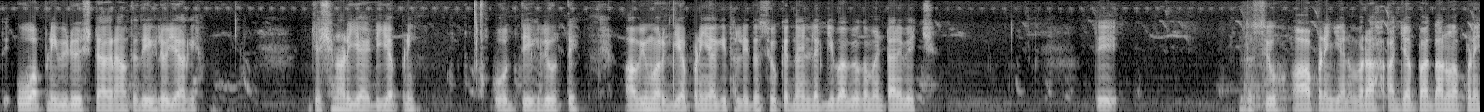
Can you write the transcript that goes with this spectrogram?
ਤੇ ਉਹ ਆਪਣੀ ਵੀਡੀਓ Instagram ਤੇ ਦੇਖ ਲਿਓ ਜਾ ਕੇ। ਜਸ਼ਨ ਵਾਲੀ ਆਈਡੀ ਆਪਣੀ, ਉਹ ਦੇਖ ਲਿਓ ਉੱਤੇ। ਆ ਵੀ ਮੁਰਗੀ ਆਪਣੀ ਆ ਗਈ ਥੱਲੇ, ਦੱਸਿਓ ਕਿਦਾਂ ਦੀ ਲੱਗੀ ਬਾਬਿਓ ਕਮੈਂਟਾਂ ਦੇ ਵਿੱਚ। ਤੇ ਦੱਸਿਓ ਆ ਆਪਣੇ ਜਾਨਵਰ ਆ। ਅੱਜ ਆਪਾਂ ਤੁਹਾਨੂੰ ਆਪਣੇ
